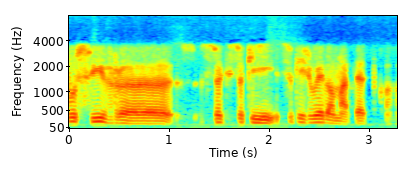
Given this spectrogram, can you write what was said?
poursuivre euh, ce, ce, qui, ce qui jouait dans ma tête. Quoi.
